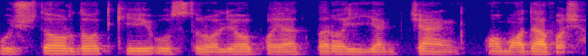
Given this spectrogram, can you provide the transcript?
هشدار داد که استرالیا باید برای یک جنگ آماده باشد.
